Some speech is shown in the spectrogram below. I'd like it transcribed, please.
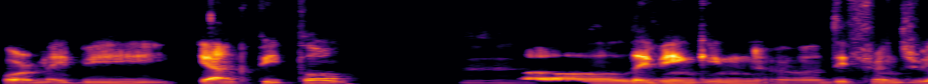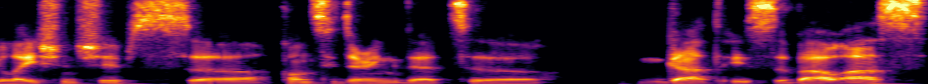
for maybe young people mm. living in uh, different relationships, uh, considering that? God is about us,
